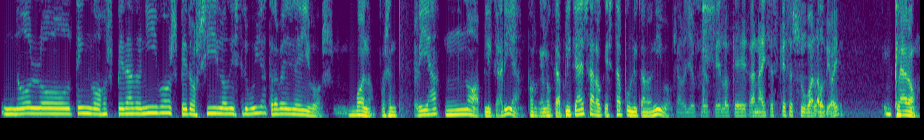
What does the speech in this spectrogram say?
no lo tengo hospedado en IVOS, pero sí lo distribuyo a través de IVOS. Bueno, pues en teoría no aplicaría, porque lo que aplica es a lo que está publicado en IVOS. Claro, yo creo que lo que ganáis es que se suba el audio ahí. Claro.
